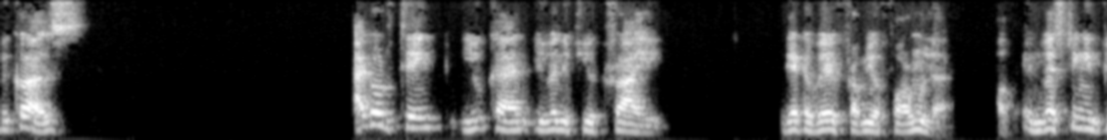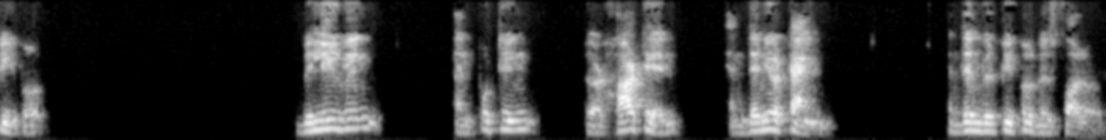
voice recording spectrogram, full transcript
because I don't think you can, even if you try, get away from your formula of investing in people, believing and putting your heart in, and then your time, and then will people will follow.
